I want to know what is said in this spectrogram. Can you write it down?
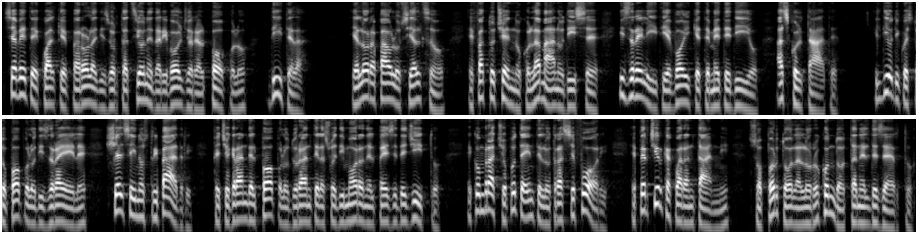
se avete qualche parola di esortazione da rivolgere al popolo, ditela. E allora Paolo si alzò e fatto cenno con la mano disse, Israeliti e voi che temete Dio, ascoltate. Il Dio di questo popolo di Israele scelse i nostri padri, fece grande il popolo durante la sua dimora nel paese d'Egitto, e con braccio potente lo trasse fuori, e per circa quarant'anni sopportò la loro condotta nel deserto.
